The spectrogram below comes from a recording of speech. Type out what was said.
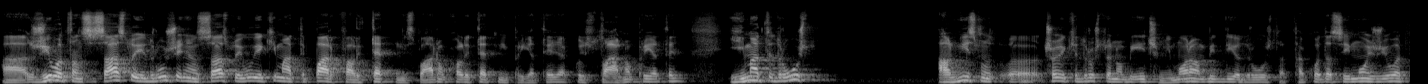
A život vam se sastoji, druženja se sastoji, uvijek imate par kvalitetnih, stvarno kvalitetnih prijatelja, koji su stvarno prijatelji, i imate društvo. Ali mi smo, čovjek je društveno biće, mi moramo biti dio društva, tako da se i moj život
